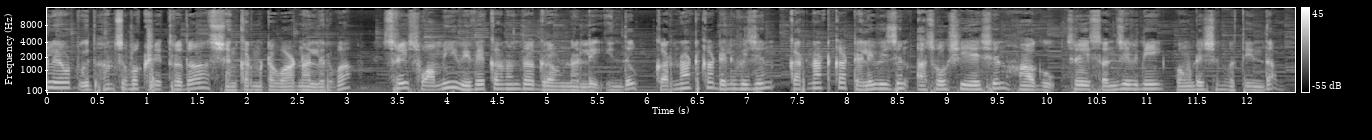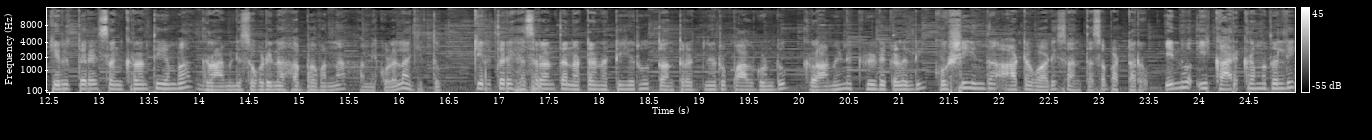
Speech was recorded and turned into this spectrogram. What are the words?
ಲೇಔಟ್ ವಿಧಾನಸಭಾ ಕ್ಷೇತ್ರದ ಶಂಕರಮಠ ವಾರ್ಡ್ನಲ್ಲಿರುವ ಶ್ರೀ ಸ್ವಾಮಿ ವಿವೇಕಾನಂದ ಗ್ರೌಂಡ್ನಲ್ಲಿ ಇಂದು Karnataka television Karnataka television association ಹಾಗೂ ಶ್ರೀ ಸಂಜೀವಿನಿ ಫೌಂಡೇಶನ್ ವತಿಯಿಂದ ಕಿರುತೆರೆ ಸಂಕ್ರಾಂತಿ ಎಂಬ ಗ್ರಾಮೀಣ ಸೊಗಡಿನ ಹಬ್ಬವನ್ನ ಹಮ್ಮಿಕೊಳ್ಳಲಾಗಿತ್ತು. ಕಿರುತೆರೆ ಹೆಸರಾಂತ ನಟ, ನಟಿಯರು, ತಂತ್ರಜ್ಞರು ಪಾಲ್ಗೊಂಡು ಗ್ರಾಮೀಣ ಕ್ರೀಡೆಗಳಲ್ಲಿ ಖುಷಿಯಿಂದ ಆಟವಾಡಿ ಸಂತಸ ಪಟ್ಟರು ಇನ್ನು ಈ ಕಾರ್ಯಕ್ರಮದಲ್ಲಿ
